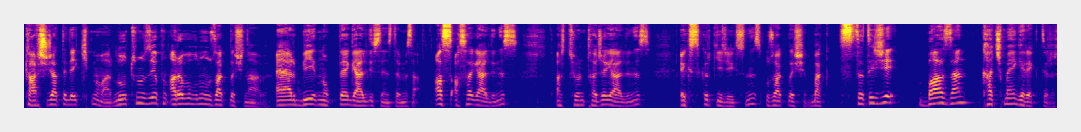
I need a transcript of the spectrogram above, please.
Karşı caddede ekip mi var? Lootunuzu yapın, araba bulun, uzaklaşın abi. Eğer bir noktaya geldiyseniz tabii mesela as asa geldiniz, atıyorum taca geldiniz, eksi 40 yiyeceksiniz, uzaklaşın. Bak strateji bazen kaçmaya gerektirir.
